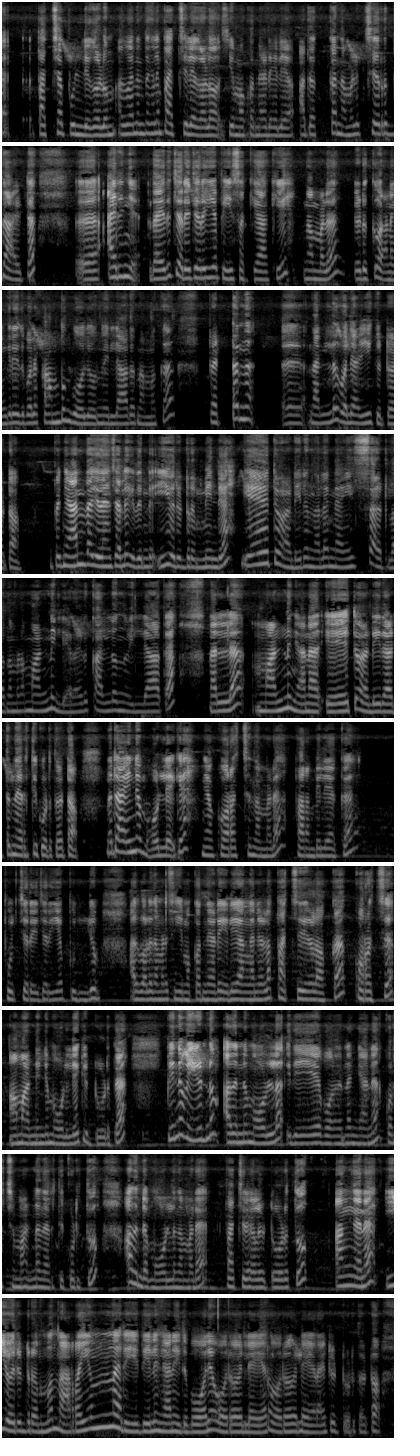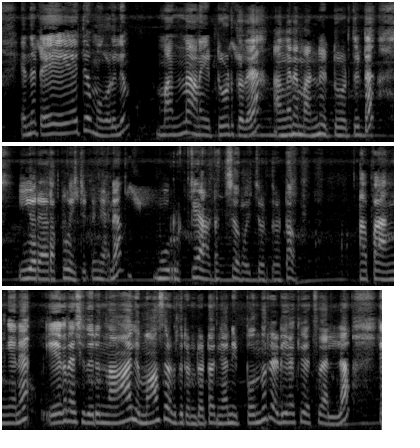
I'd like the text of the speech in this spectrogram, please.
പച്ച പുല്ലുകളും അതുപോലെ എന്തെങ്കിലും പച്ചിലകളോ ചീമക്കൊന്നയുടെ ഇലയോ അതൊക്കെ നമ്മൾ ചെറുതായിട്ട് അരിഞ്ഞ് അതായത് ചെറിയ ചെറിയ പീസൊക്കെ ആക്കി നമ്മൾ എടുക്കുകയാണെങ്കിൽ ഇതുപോലെ കമ്പും കോലും ഒന്നും ഇല്ലാതെ നമുക്ക് പെട്ടെന്ന് നല്ലപോലെ അഴുകി കിട്ടും കേട്ടോ. ഞാൻ എന്താ ചെയ്തതെന്ന് വെച്ചാൽ ഇതിന്റെ ഈ ഒരു ഡ്രിമ്മിന്റെ ഏറ്റവും അടിയിൽ നല്ല നൈസായിട്ടുള്ള നമ്മുടെ മണ്ണില്ലേ അതായത് കല്ലൊന്നും ഇല്ലാതെ നല്ല മണ്ണ് ഞാൻ ഏറ്റവും അടിയിലായിട്ട് നിരത്തി കൊടുത്തു കേട്ടോ. എന്നിട്ട് അതിന്റെ മുകളിലേക്ക് ഞാൻ കുറച്ച് നമ്മുടെ പറമ്പിലേക്ക് ചെറിയ ചെറിയ പുല്ലും അതുപോലെ നമ്മുടെ ചീമക്കൊന്നയുടെ ഇല അങ്ങനെയുള്ള പച്ചരികളൊക്കെ കുറച്ച് ആ മണ്ണിന്റെ മുകളിലേക്ക് ഇട്ട് കൊടുത്തേ. പിന്നെ വീണ്ടും അതിന്റെ മുകളിൽ ഇതേപോലെ തന്നെ ഞാൻ കുറച്ച് മണ്ണ് നിരത്തി കൊടുത്തു. അതിന്റെ മുകളിൽ നമ്മുടെ പച്ചരികൾ ഇട്ട് കൊടുത്തു. അങ്ങനെ ഈ ഒരു ഡ്രം നിറയുന്ന രീതിയിൽ ഞാൻ ഇതുപോലെ ഓരോ ലെയർ ഓരോ ലെയറായിട്ട് ഇട്ട് കൊടുത്തു കേട്ടോ എന്നിട്ട് ഏറ്റവും മുകളിലും മണ്ണാണ് ഇട്ട് കൊടുത്തത്. അങ്ങനെ മണ്ണ് ഇട്ട് കൊടുത്തിട്ട് ഈ ഒരു അടപ്പ് വെച്ചിട്ട് ഞാൻ മുറുക്കെ അടച്ചു വെച്ചു വെച്ച് കൊടുത്തു കേട്ടോ അപ്പൊ അങ്ങനെ ഏകദേശം ഇതൊരു നാല് മാസം എടുത്തിട്ടുണ്ട് കേട്ടോ. ഞാൻ ഇപ്പൊ ഒന്നും റെഡിയാക്കി വെച്ചതല്ല.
